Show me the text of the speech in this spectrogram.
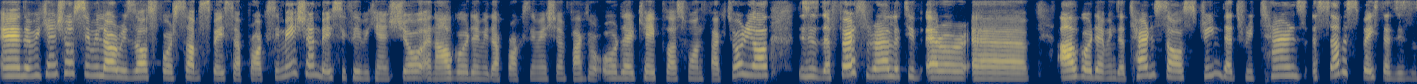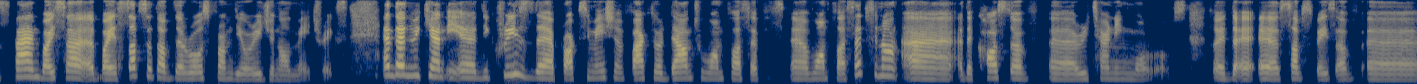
And we can show similar results for subspace approximation. Basically, we can show an algorithm with approximation factor order k plus 1 factorial. This is the first relative error uh, algorithm in the turnstile stream that returns a subspace that is spanned by, by a subset of the rows from the original matrix. And then we can uh, decrease the approximation factor down to 1 plus, uh, 1 plus epsilon uh, at the cost of uh, returning more rows. So the subspace of uh,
